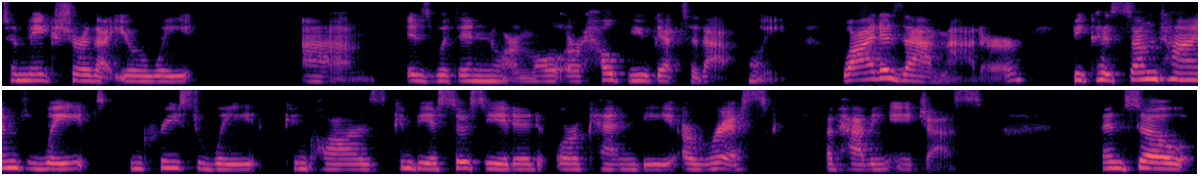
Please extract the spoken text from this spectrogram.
to make sure that your weight um, is within normal or help you get to that point. Why does that matter? Because sometimes weight, increased weight, can cause, can be associated or can be a risk of having HS. And so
